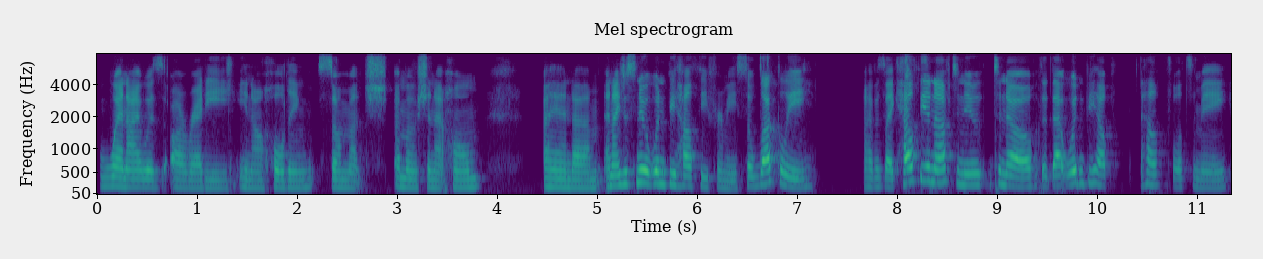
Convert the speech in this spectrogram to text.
when I was already, you know, holding so much emotion at home. And um, and I just knew it wouldn't be healthy for me. So luckily, I was like healthy enough to knew to know that that wouldn't be help, helpful to me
